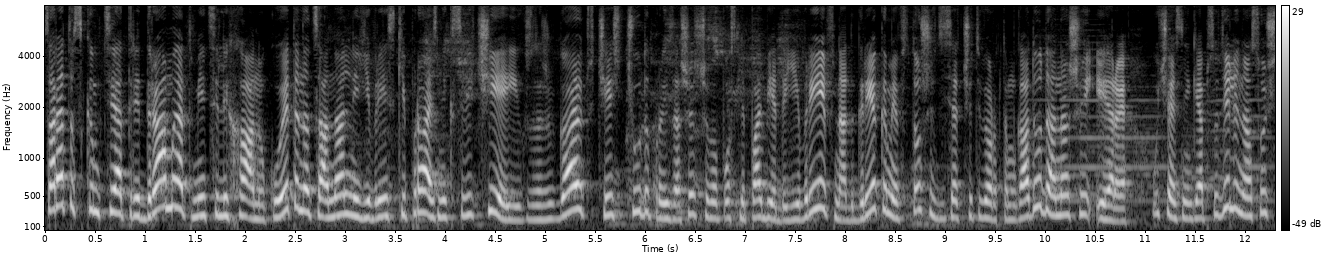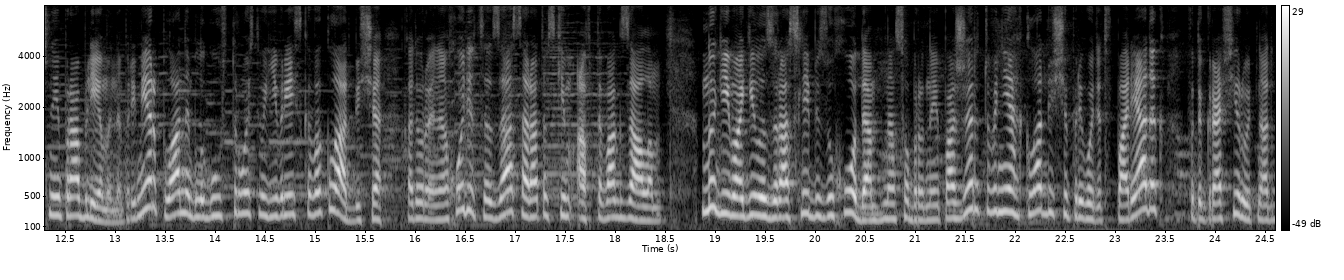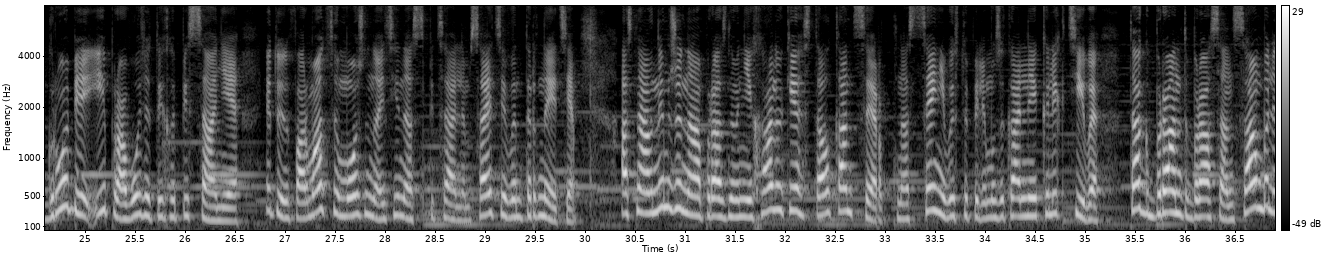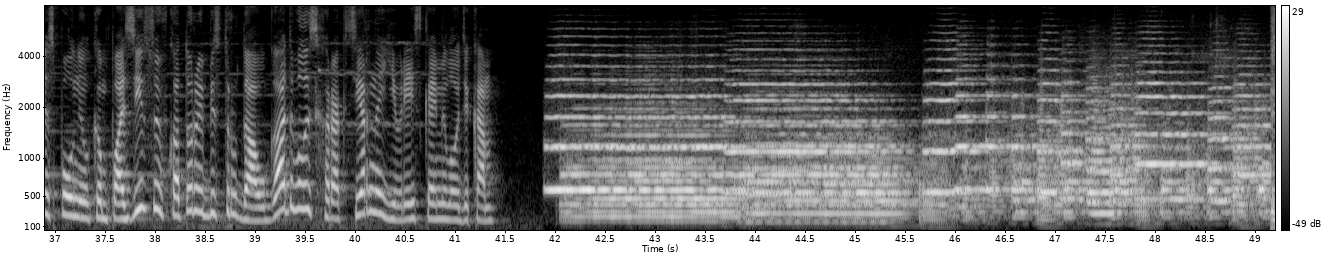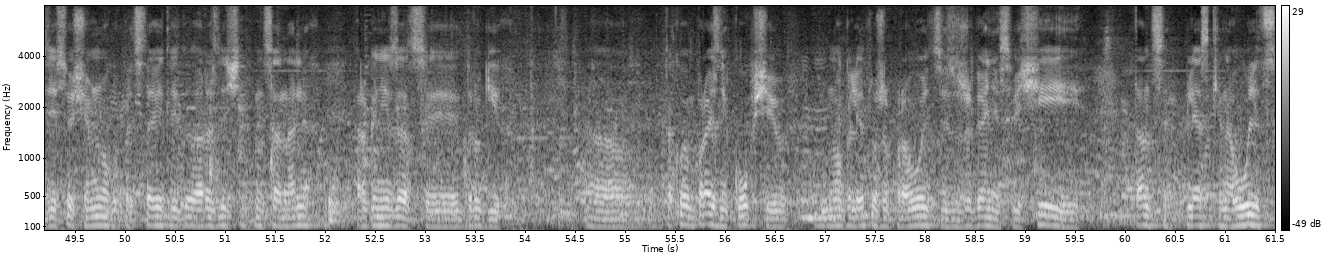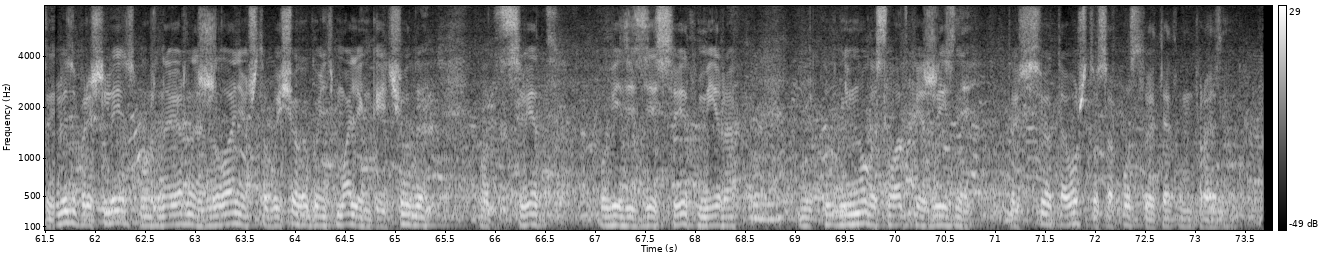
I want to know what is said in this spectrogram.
Саратовском театре драмы отметили Хануку. Это национальный еврейский праздник свечей. Их зажигают в честь чуда, произошедшего после победы евреев над греками в 164 году до нашей эры. Участники обсудили насущные проблемы. Например, планы благоустройства еврейского кладбища, которое находится за Саратовским автовокзалом. Многие могилы заросли без ухода. На собранные пожертвования кладбище приводят в порядок, фотографируют надгробия и проводят их описание. Эту информацию можно найти на специальном сайте в интернете. Основным же на праздновании Хануки стал концерт. На сцене выступили музыкальные коллективы. Так Бранд Брас Ансамбль исполнил композицию, в которой без труда угадывалась характерная еврейская мелодика. Здесь очень много представителей различных национальных организаций других такой праздник общий, много лет уже проводится зажигание свечей, танцы, пляски на улице. Люди пришли, может, наверное, с желанием, чтобы еще какое-нибудь маленькое чудо, вот свет, увидеть здесь свет мира, немного сладкой жизни. То есть все того, что сопутствует этому празднику.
